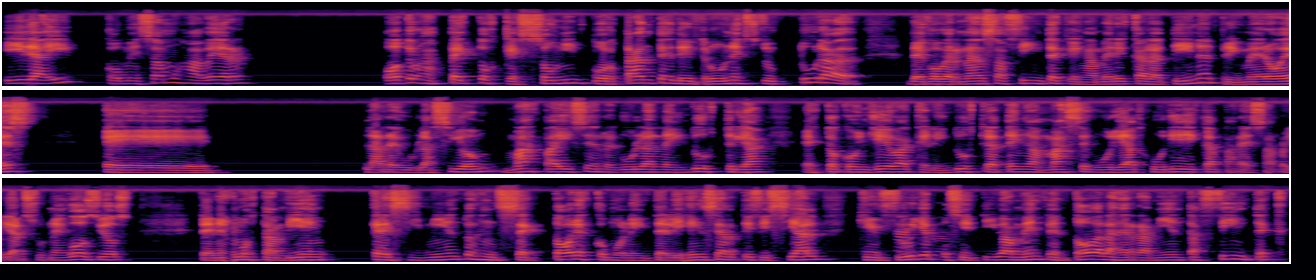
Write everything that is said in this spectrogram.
Y de ahí comenzamos a ver otros aspectos que son importantes dentro de una estructura de gobernanza fintech en América Latina. El primero es eh, la regulación. Más países regulan la industria. Esto conlleva que la industria tenga más seguridad jurídica para desarrollar sus negocios. Tenemos también crecimientos en sectores como la inteligencia artificial que influye positivamente en todas las herramientas fintech.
